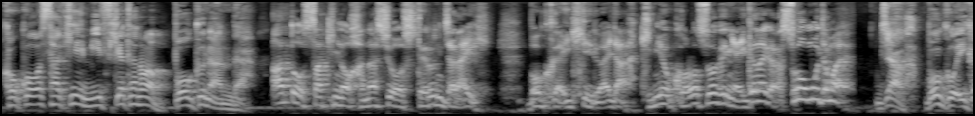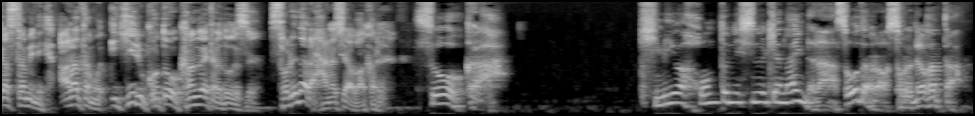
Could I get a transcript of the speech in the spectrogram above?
ここを先へ見つけたのは僕なんだ後先の話をしてるんじゃない。僕が生きている間、君を殺すわけにはいかないから、そう思いたまえ。じゃあ僕を生かすためにあなたも生きることを考えたらどうです？それなら話はわかるそうか。君は本当に死ぬ気はないんだな。そうだろう。それでよかった。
